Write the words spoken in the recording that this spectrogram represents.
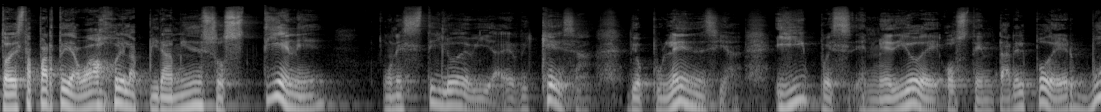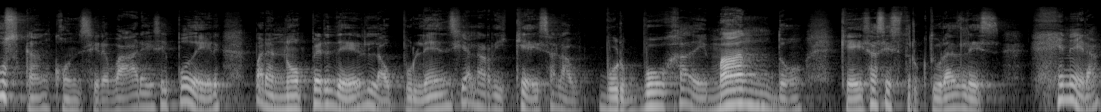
toda esta parte de abajo de la pirámide sostiene un estilo de vida de riqueza, de opulencia y pues en medio de ostentar el poder buscan conservar ese poder para no perder la opulencia, la riqueza, la burbuja de mando que esas estructuras les genera.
